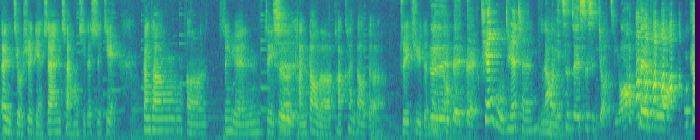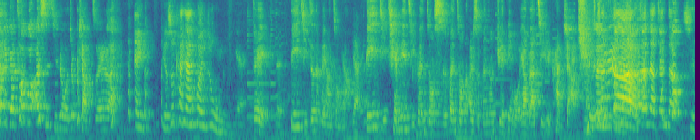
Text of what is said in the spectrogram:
FM 九四点三彩虹旗的世界。刚刚呃，曾源这个谈到了他看到的。追剧的内容，对对对，千古绝尘，然后一次追四十九集，我好佩服哦！我看那个超过二十集的，我就不想追了。哎，有时候看下来会入迷耶。对对，第一集真的非常重要。Yeah. 第一集前面几分钟、十分钟到二十分钟，决定我要不要继续看下去。真的，真的，真的是。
